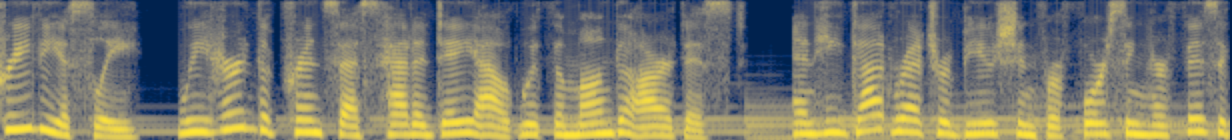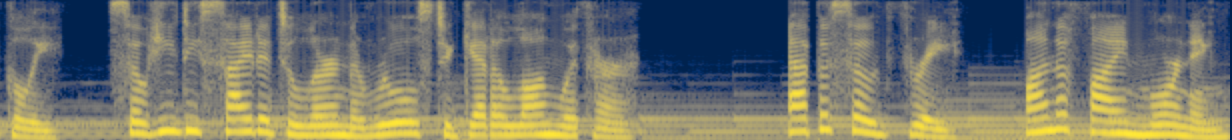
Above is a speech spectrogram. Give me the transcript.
Previously, we heard the princess had a day out with the manga artist, and he got retribution for forcing her physically, so he decided to learn the rules to get along with her. Episode 3. On a fine morning,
